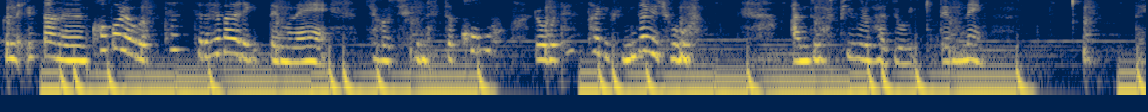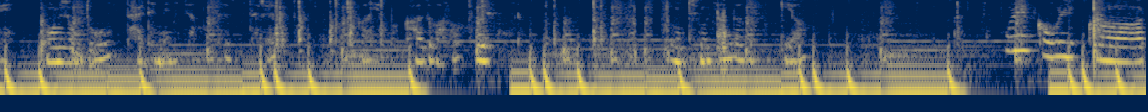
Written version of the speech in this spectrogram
근데 일단은 커버력을 테스트를 해봐야 되기 때문에 제가 지금 진짜 커버력을 테스트하기 굉장히 좋은 안 좋은 피부를 가지고 있기 때문에 네 어느 정도 잘 됐는지 한번 테스트를 가까이 한번 가져가서 보겠습니다. 좀 줌을 당겨서 볼게요. 홀리카 홀리카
